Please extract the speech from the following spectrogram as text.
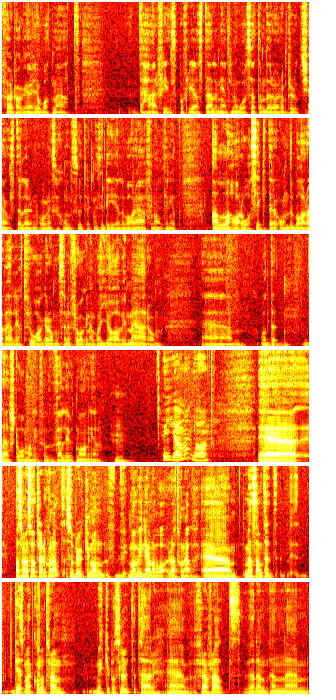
företag jag har jobbat med att det här finns på flera ställen egentligen oavsett om det rör en produkttjänst eller en organisationsutvecklingsidé eller vad det är för någonting. Att alla har åsikter om du bara väljer att fråga dem och sen är frågorna vad gör vi med dem? Ehm, och d- där står man inför väldiga utmaningar. Hur gör man då? Eh, alltså som jag sa traditionellt så brukar man, man vill gärna vara rationell. Eh, men samtidigt, det som har kommit fram mycket på slutet här, eh, framförallt, vi hade en, en eh,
